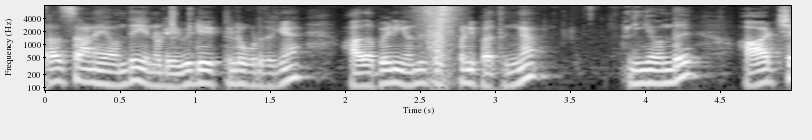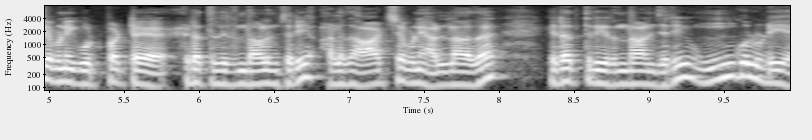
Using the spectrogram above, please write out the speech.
அரசாணையை வந்து என்னுடைய வீடியோ கீழே கொடுத்துருக்கேன். அதை போய் நீங்கள் வந்து செக் பண்ணி பார்த்துங்க நீங்கள் வந்து ஆட்சேபனைக்கு உட்பட்ட இடத்தில் இருந்தாலும் சரி அல்லது ஆட்சேபனை அல்லாத இடத்தில் இருந்தாலும் சரி உங்களுடைய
